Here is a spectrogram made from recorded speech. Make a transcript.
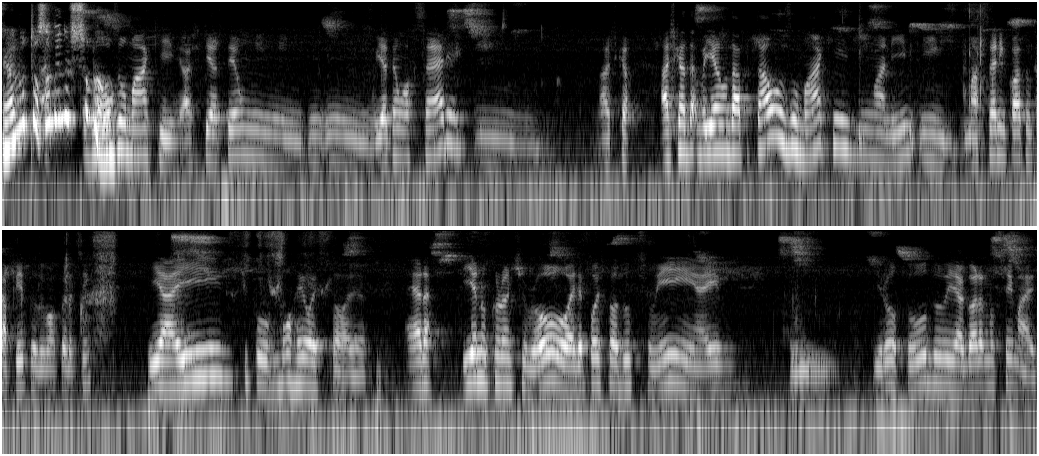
Eu não tô sabendo disso, não. Uzumaki. Acho que ia ter um, um- um- ia ter uma série. um- acho que acho que iam adaptar o Uzumaki em um anime, em uma série em quatro capítulos, alguma coisa assim. E aí, tipo, morreu a história. Era ia no Crunchyroll, aí depois pro Adult Swim, aí virou tudo e agora não sei mais.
